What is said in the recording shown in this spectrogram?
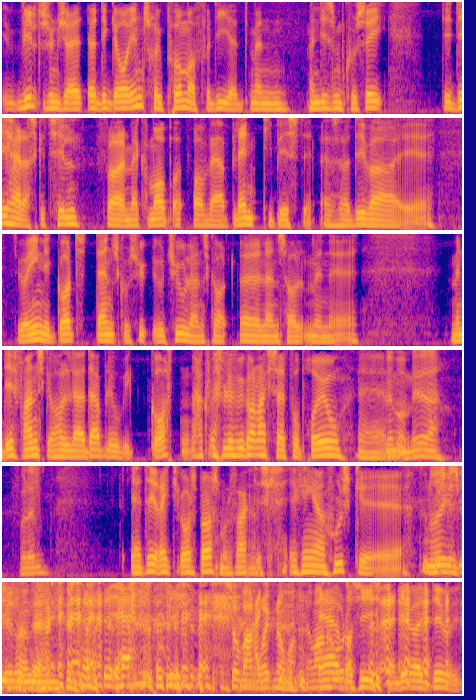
vildt, synes jeg, og det gjorde indtryk på mig, fordi at man, man ligesom kunne se, det er det her, der skal til, for at man kommer op og, og være blandt de bedste. Altså, det var, øh, det var egentlig et godt dansk U20-landshold, øh, landshold, men, øh, men det franske hold der, der blev vi godt nok, blev vi godt nok sat på prøve. Øh, Hvem var med der for den? Ja, det er et rigtig godt spørgsmål, faktisk. Jeg kan ikke engang huske... øh, Du nåede ikke så Det- Ja, præcis. Så var et rygnummer. Der var Ja, otter. præcis. Men det var, det,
